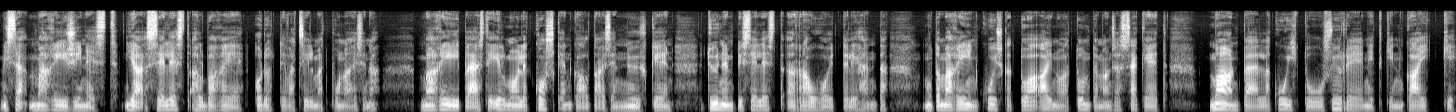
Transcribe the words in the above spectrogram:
missä Marie Ginest ja Celeste Albaré odottivat silmät punaisina. Marie päästi ilmoille kosken kaltaisen nyyhkeen. Tyynempi Celeste rauhoitteli häntä, mutta Marin kuiskattua ainoa tuntemansa säkeet Maan päällä kuihtuu syreenitkin kaikki.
